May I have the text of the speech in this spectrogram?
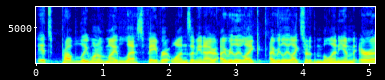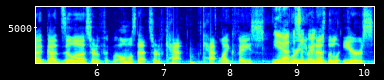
it's probably one of my less favorite ones. I mean, I, I really like I really like sort of the Millennium era Godzilla, sort of almost that sort of cat cat like face. Yeah, where he even great has little ears.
